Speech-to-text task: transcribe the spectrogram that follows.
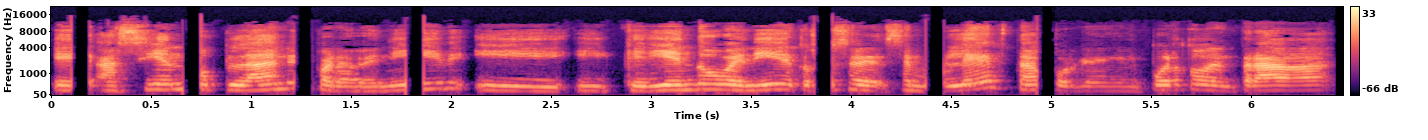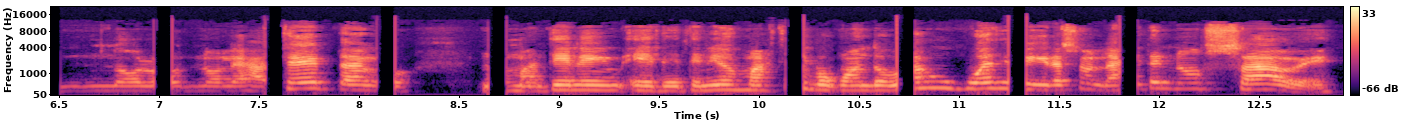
eh, haciendo planes para venir y, queriendo venir, entonces se, molestan porque en el puerto de entrada no, no les aceptan o los mantienen eh, detenidos más tiempo. Cuando va un juez de inmigración, la gente no sabe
